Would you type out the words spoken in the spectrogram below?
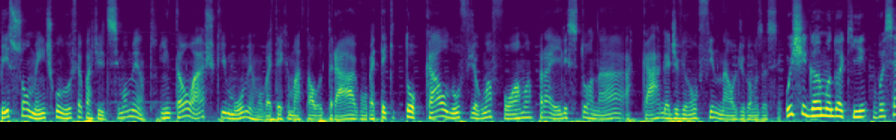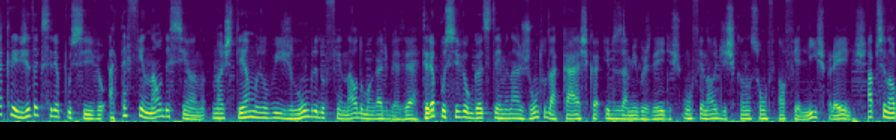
pessoalmente com o Luffy a partir desse momento. Então acho que Mu, meu irmão, vai ter que matar o Dragon, vai ter que tocar o Luffy de alguma forma para ele se tornar a carga de vilão final, digamos assim. O Ishigan mandou aqui: Você acredita que seria possível até final desse ano nós termos um vislumbre do final do mangá de Berserk? Seria possível Guts terminar junto da casca e dos amigos deles? Um final de descanso, um final feliz para eles? Ah, por sinal,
